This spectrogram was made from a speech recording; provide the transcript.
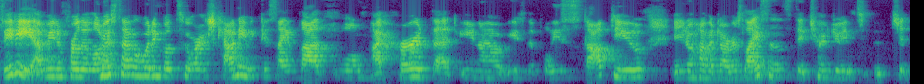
city? I mean, for the longest time, I wouldn't go to Orange County because I thought, well, I heard that you know, if the police stopped you and you don't have a driver's license, they turned you into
